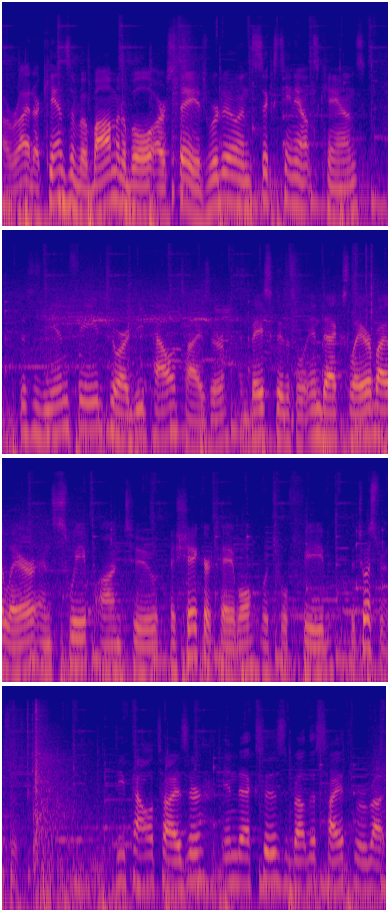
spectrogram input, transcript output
All right, our cans of Abominable are staged. We're doing 16 ounce cans. This is the in-feed to our depalletizer, and basically this will index layer by layer and sweep onto a shaker table, which will feed the twist rinsers. Depalletizer indexes about this height. We're about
